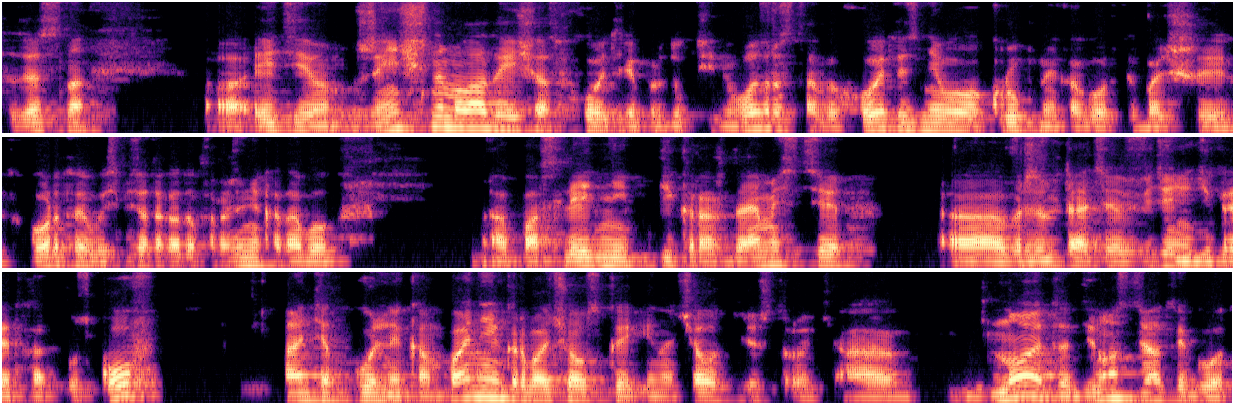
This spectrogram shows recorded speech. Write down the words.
Соответственно, э, эти женщины молодые сейчас входят в репродуктивный возраст, а выходят из него крупные когорты, большие когорты 80-х годов рождения, когда был э, последний пик рождаемости э, в результате введения декретных отпусков антиалкогольной кампании Горбачевской и начало перестройки. А дно – это 99 год.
